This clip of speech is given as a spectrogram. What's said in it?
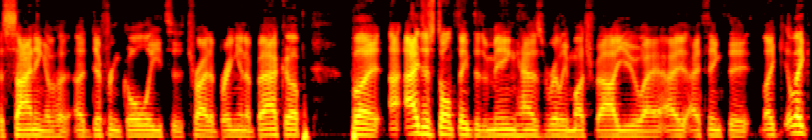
a signing of a, a different goalie to try to bring in a backup but I just don't think that Domingue has really much value. I, I, I think that like like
